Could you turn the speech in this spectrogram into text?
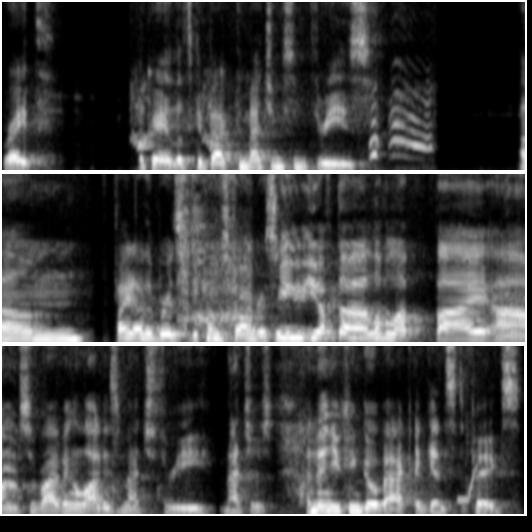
Right. Okay, let's get back to matching some threes. Um, fight other birds to become stronger. So you, you have to level up by um, surviving a lot of these match three matches, and then you can go back against the pigs.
